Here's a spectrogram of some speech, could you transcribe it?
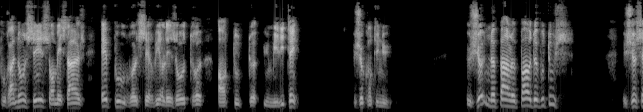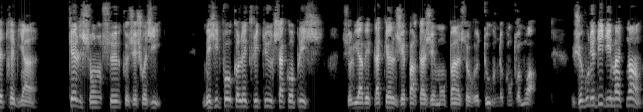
pour annoncer son message et pour servir les autres en toute humilité. Je continue. Je ne parle pas de vous tous. Je sais très bien quels sont ceux que j'ai choisis, mais il faut que l'écriture s'accomplisse celui avec laquelle j'ai partagé mon pain se retourne contre moi. Je vous le dis dit maintenant,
